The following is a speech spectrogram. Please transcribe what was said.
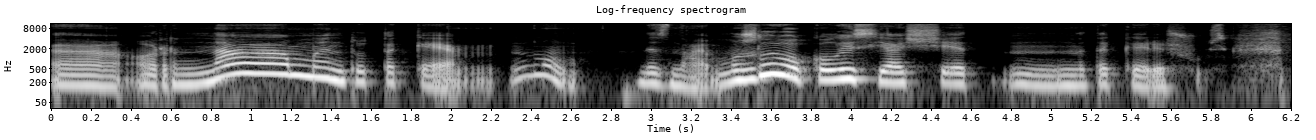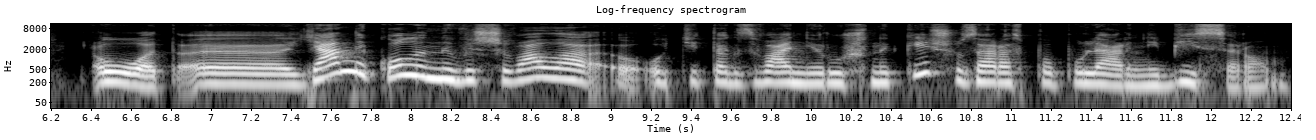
е, орнамент, таке. Ну, не знаю, можливо, колись я ще на таке рішусь. От, е, Я ніколи не вишивала оті так звані рушники, що зараз популярні бісером.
